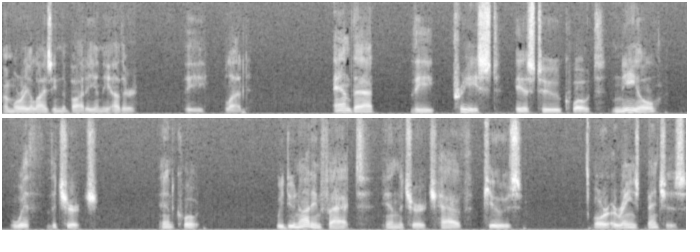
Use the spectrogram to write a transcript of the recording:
memorializing the body and the other the blood, and that the priest is to, quote, kneel with the church, end quote. We do not, in fact, in the church have pews or arranged benches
